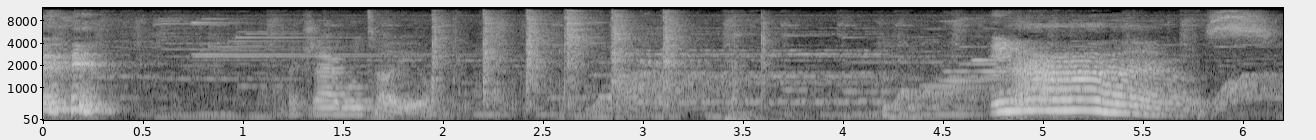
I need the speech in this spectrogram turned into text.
there. Which I will tell you. Yes.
